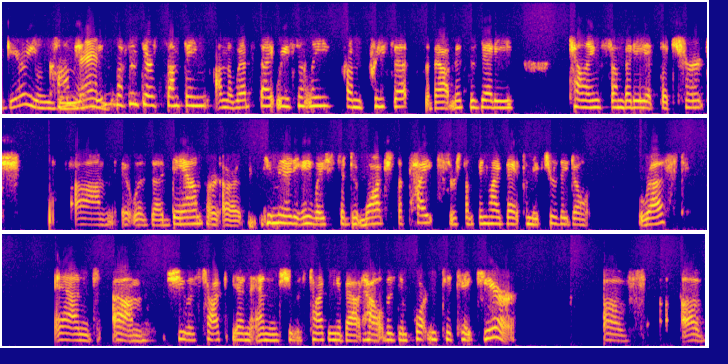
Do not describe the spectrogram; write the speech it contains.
Gary's comment, wasn't there something on the website recently from precepts about Mrs. Eddy telling somebody at the church um, it was a damp or, or humidity anyway. She said to watch the pipes or something like that to make sure they don't rust. And um, she was talking, and, and she was talking about how it was important to take care of of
